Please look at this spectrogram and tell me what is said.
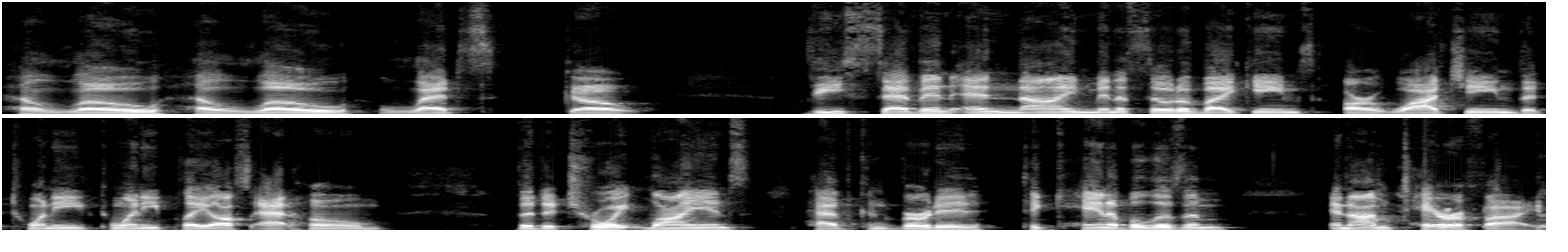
Hello, hello, let's go. The 7 and 9 Minnesota Vikings are watching the 2020 playoffs at home. The Detroit Lions have converted to cannibalism, and I'm terrified.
